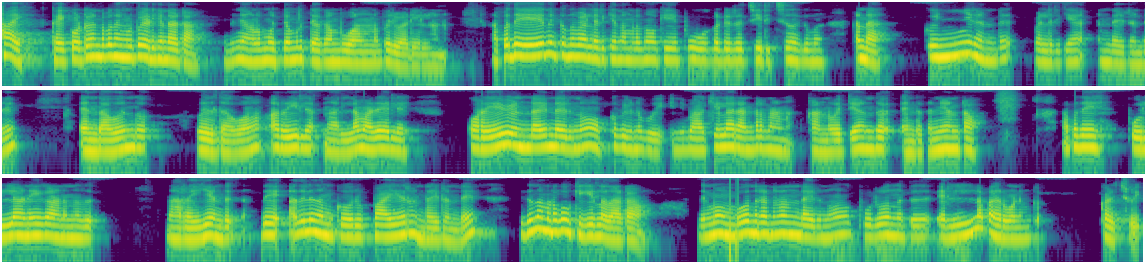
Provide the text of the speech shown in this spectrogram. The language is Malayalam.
ഹായ് കൈക്കോട്ട് കണ്ടപ്പോൾ നിങ്ങൾ പേടിക്കണ്ട കേട്ടാ ഇത് ഞങ്ങൾ മുറ്റം വൃത്തിയാക്കാൻ പോകാനുള്ള പരിപാടികളിലാണ്. അപ്പൊ ദേ നിൽക്കുന്ന വെള്ളരിക്ക നമ്മൾ നോക്കി പൂവൊക്കെ ഇട്ടിട്ട് ചിരിച്ച് നിൽക്കുന്നു കണ്ട? കുഞ്ഞു രണ്ട് വെള്ളരിക്ക ഉണ്ടായിട്ടുണ്ട്. എന്താവോ എന്തോ വലുതാവോ അറിയില്ല. നല്ല മഴയല്ലേ. കുറേ ഉണ്ടായിട്ടുണ്ടായിരുന്നു ഒക്കെ വീണുപോയി ഇനി ബാക്കിയുള്ള രണ്ടെണ്ണാണ്. കണ്ണു പറ്റിയ എന്തോ എന്റെ തന്നെയാണ് കേട്ടോ അപ്പൊ ദേ പുല്ലാണ് ഈ കാണുന്നത്. നിറയെ ഉണ്ട്. ദേ അതിൽ നമുക്ക് ഒരു പയർ ഉണ്ടായിട്ടുണ്ട്. ഇത് നമ്മുടെ കുക്കിക്കുള്ളതാട്ടോ. ഇതിന് മുമ്പ് ഒന്ന് രണ്ടെണ്ണം ഉണ്ടായിരുന്നു. പുഴു വന്നിട്ട് എല്ലാ പയറുപണിയും കഴിച്ചുപോയി.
